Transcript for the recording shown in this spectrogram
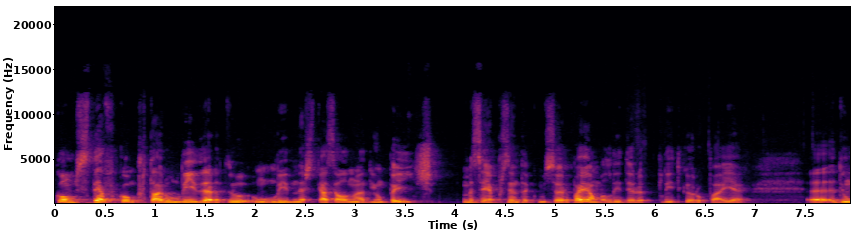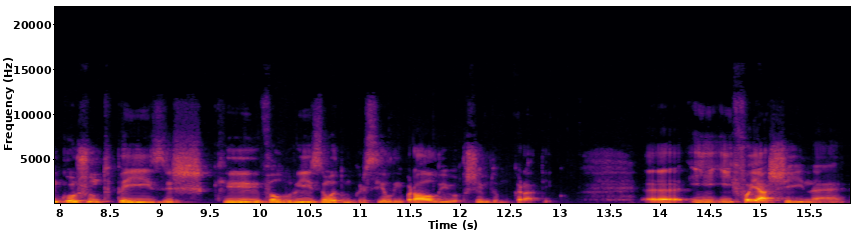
como se deve comportar o líder de um líder, neste caso ela não é de um país, mas é a Presidente da Comissão Europeia, é uma líder política europeia, eh, de um conjunto de países que valorizam a democracia liberal e o regime democrático. Eh, e, foi à China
